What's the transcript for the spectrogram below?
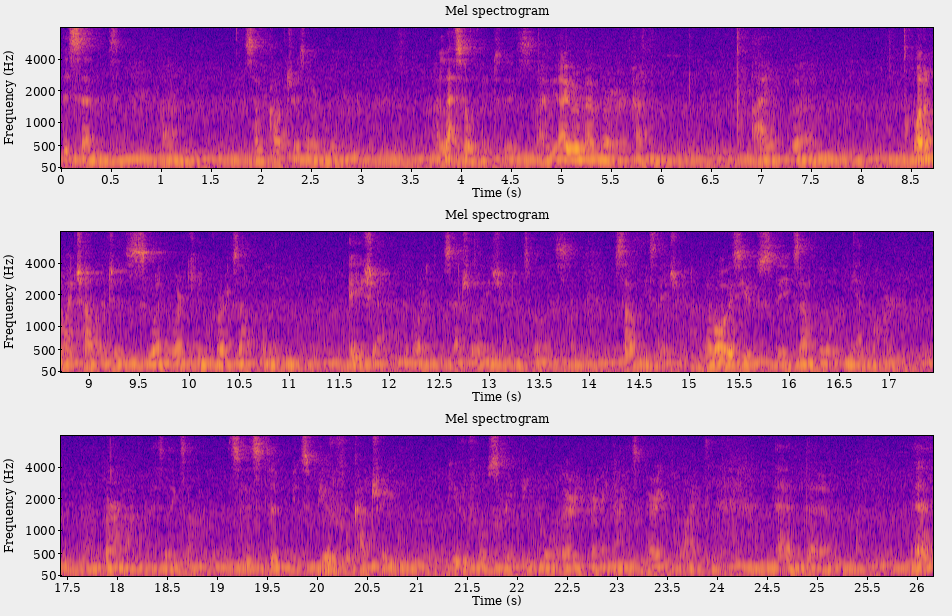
dissent. Um, some cultures are more uh, less open to this. I, I remember um, I've um, one of my challenges when working, for example, in Asia, I worked in Central Asia as well as Southeast Asia. I've always used the example of Myanmar and Burma as an example. It's, it's, the, it's a beautiful country, beautiful, sweet people, very, very nice, very polite. And, um, and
